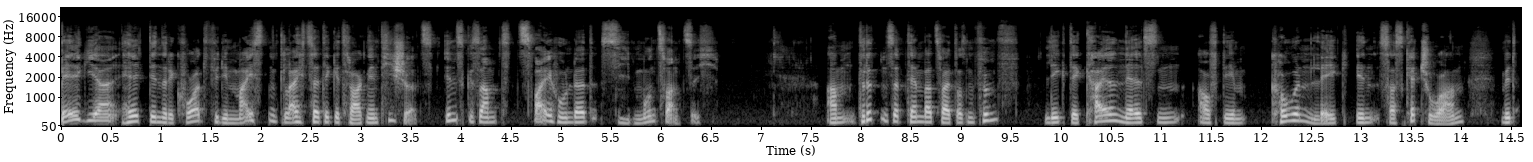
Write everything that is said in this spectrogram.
Belgier hält den Rekord für die meisten gleichzeitig getragenen T-Shirts, insgesamt 227. Am 3. September 2005 legte Kyle Nelson auf dem Cowan Lake in Saskatchewan mit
